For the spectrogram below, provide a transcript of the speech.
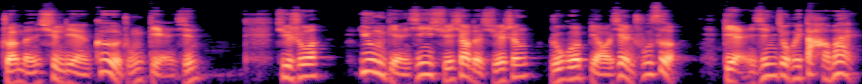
专门训练各种点心。据说，用点心学校的学生如果表现出色，点心就会大卖。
